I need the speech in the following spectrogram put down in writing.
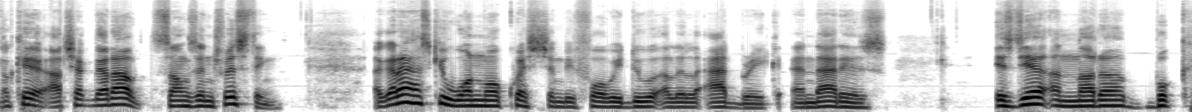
Okay, I'll check that out. Sounds interesting. I gotta ask you one more question before we do a little ad break, and that is Is there another book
